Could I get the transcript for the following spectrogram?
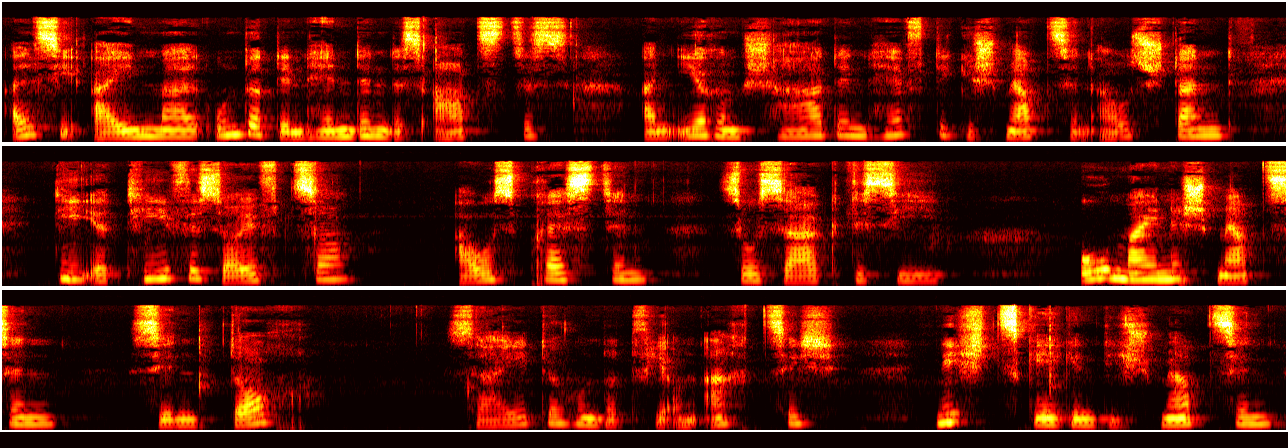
Als sie einmal unter den Händen des Arztes an ihrem Schaden heftige Schmerzen ausstand, die ihr tiefe Seufzer auspressten, so sagte sie, O meine Schmerzen sind doch, Seite 184, nichts gegen die Schmerzen,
